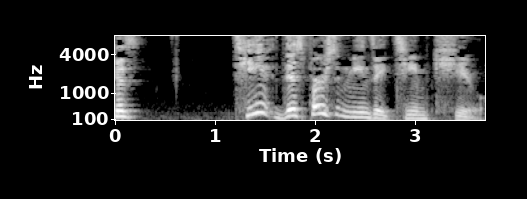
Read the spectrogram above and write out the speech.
Because team, this person means a team Q,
